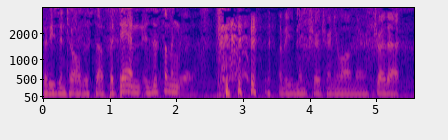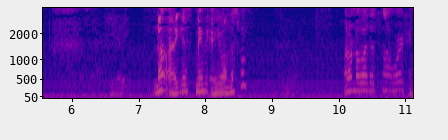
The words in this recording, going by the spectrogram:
that he's into all this stuff. But Dan, is this something? Let me make sure I turn you on there. Try that. No, I guess maybe. Are you on this one? I don't know why that's not working.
